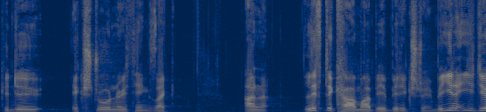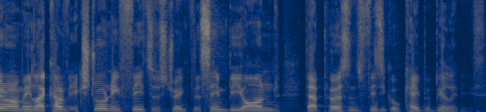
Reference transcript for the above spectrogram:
can do extraordinary things. Like, I don't know, lift a car might be a bit extreme, but you know, you do know what I mean? Like kind of extraordinary feats of strength that seem beyond that person's physical capabilities.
